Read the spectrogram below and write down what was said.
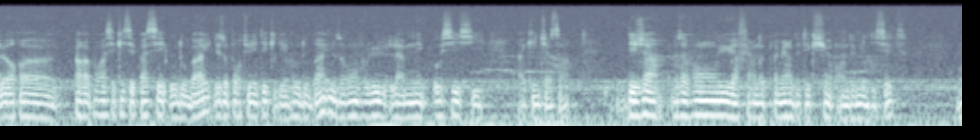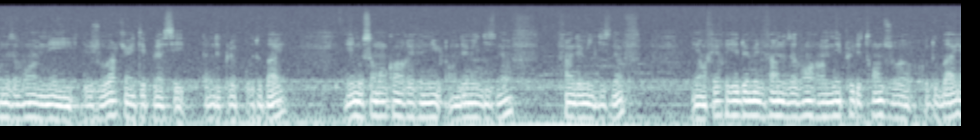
Alors, euh, par rapport à ce qui s'est passé au Dubaï, les opportunités qu'il y avait au Dubaï, nous avons voulu l'amener aussi ici à Kinshasa. Déjà, nous avons eu à faire notre première détection en 2017, où nous avons amené deux joueurs qui ont été placés dans des clubs au Dubaï. Et nous sommes encore revenus en 2019, fin 2019. Et en février 2020, nous avons ramené plus de 30 joueurs au Dubaï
